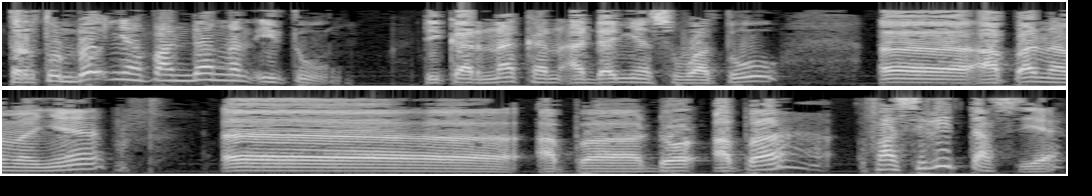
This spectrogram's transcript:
Tertunduknya pandangan itu dikarenakan adanya suatu uh, apa namanya uh, apa do, apa fasilitas ya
